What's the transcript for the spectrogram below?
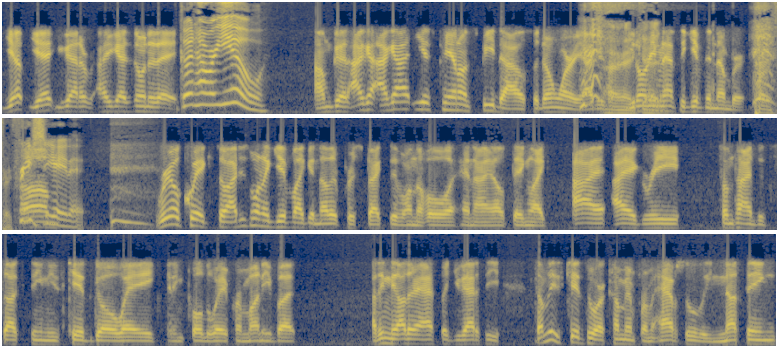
yep, yeah. You got it. How you guys doing today? Good. How are you? I'm good. I got I got ESPN on speed dial, so don't worry. I just, All right, you don't good. even have to give the number. Perfect. Appreciate it. Um, real quick, so I just want to give like another perspective on the whole NIL thing. Like I I agree. Sometimes it sucks seeing these kids go away, getting pulled away for money, but I think the other aspect you got to see some of these kids who are coming from absolutely nothing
